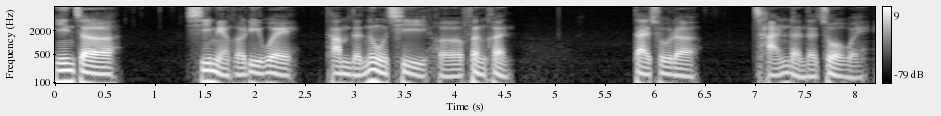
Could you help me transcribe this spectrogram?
因着西缅和利未他们的怒气和愤恨，带出了残忍的作为。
